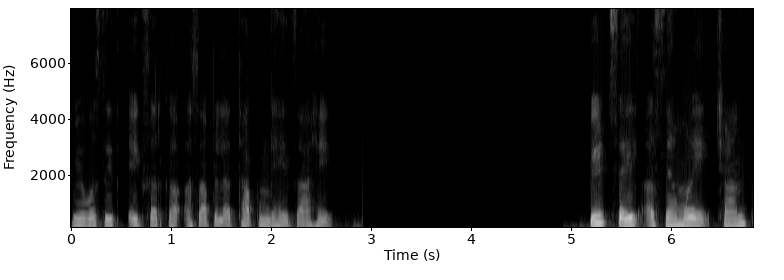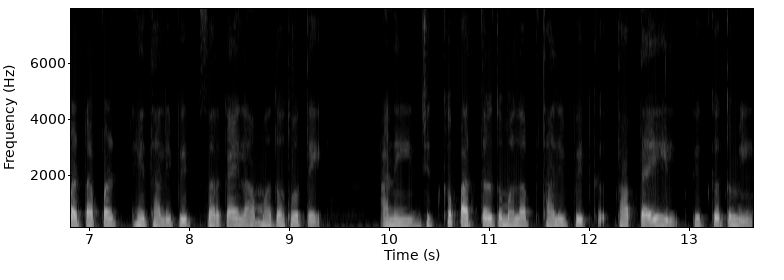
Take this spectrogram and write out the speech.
व्यवस्थित एकसारखा असं आपल्याला थापून घ्यायचा आहे. पीठ सैल असल्यामुळे छान पटापट हे थालीपीठ सरकायला मदत होते. आणि जितकं पातळ तुम्हाला थालीपीठ थापता येईल तितकं तुम्ही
